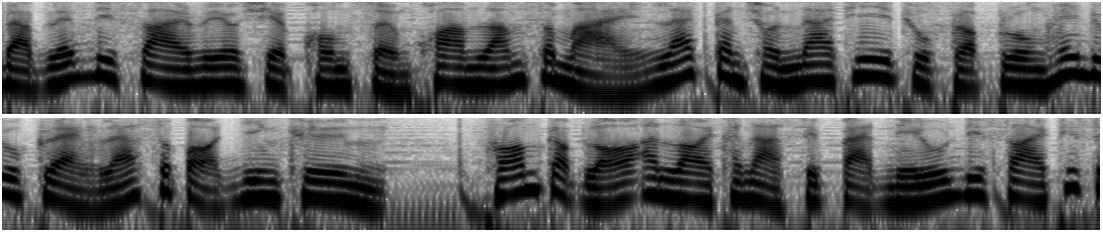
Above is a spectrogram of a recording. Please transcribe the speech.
แบบเลดดีไซน์เรียวเฉียบคมเสริมความล้ำสมัย และกันชนหน้าที่ถูกปรับปรุงให้ดูแกร่งและสปอร์ตยิ่งขึ้น พร้อมกับล้ออันลอยขนาด 18 นิ้ว ดีไซน์พิเศ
